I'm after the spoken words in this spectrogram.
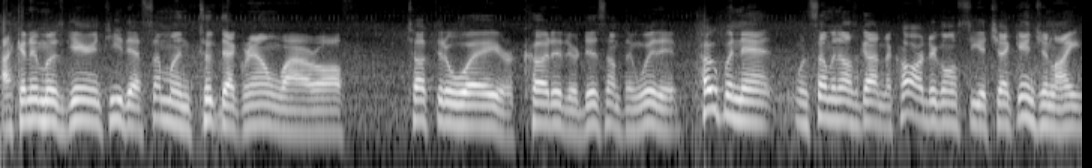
I can almost guarantee that someone took that ground wire off tucked it away or cut it or did something with it, hoping that when someone else got in the car, they're gonna see a check engine light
